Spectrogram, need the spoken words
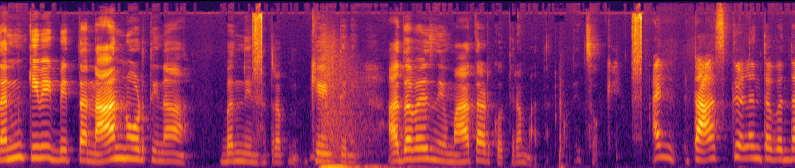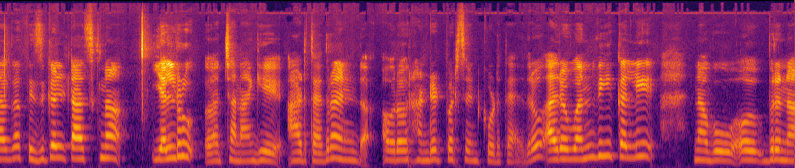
ನನ್ನ ಕಿವಿಗೆ ಬಿತ್ತ ನಾನು ನೋಡ್ತೀನಾ? ಬಂದು ನಿನ್ನ ಹತ್ರ ಕೇಳ್ತೀನಿ. ಅದರ್ವೈಸ್ ನೀವು ಮಾತಾಡ್ಕೋತೀರಾ, ಮಾತಾಡ್ಕೋ ಇಟ್ಸ್ ಓಕೆ ಆ್ಯಂಡ್ ಟಾಸ್ಕ್ಗಳಂತ ಬಂದಾಗ ಫಿಸಿಕಲ್ ಟಾಸ್ಕ್ನ ಎಲ್ಲರೂ ಚೆನ್ನಾಗಿ ಆಡ್ತಾಯಿದ್ರು ಆ್ಯಂಡ್ ಅವ್ರವ್ರು ಹಂಡ್ರೆಡ್ ಪರ್ಸೆಂಟ್ ಕೊಡ್ತಾಯಿದ್ರು ಆದರೆ ಒನ್ ವೀಕಲ್ಲಿ ನಾವು ಒಬ್ಬರನ್ನ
